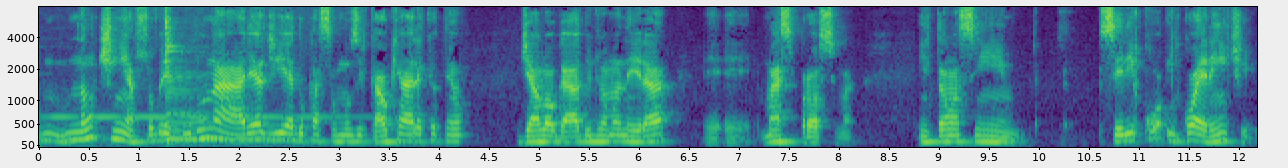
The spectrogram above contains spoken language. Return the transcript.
não tinha, sobretudo na área de educação musical, que é a área que eu tenho dialogado de uma maneira é, é, mais próxima. Então, assim, seria incoerente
